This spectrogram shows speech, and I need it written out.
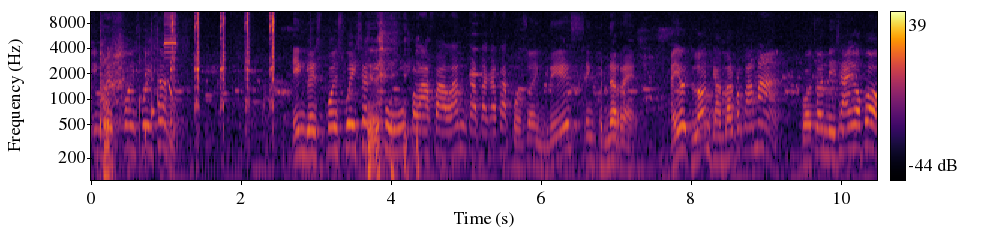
English punctuation. English punctuation iku pelafalan kata-kata basa Inggris sing bener rek. Ayo delok gambar pertama. Basa Indonesia ayo apa?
